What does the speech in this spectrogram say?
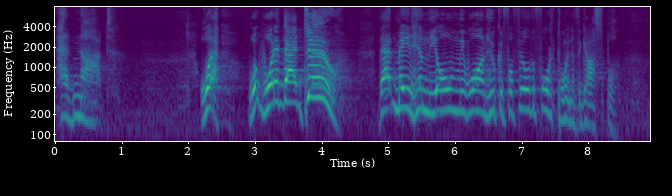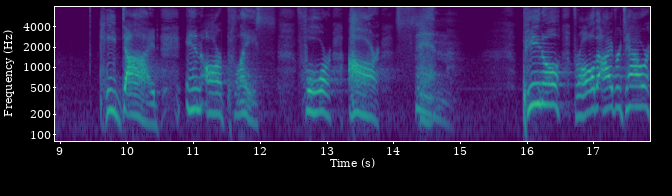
had not. What, what, what did that do? That made him the only one who could fulfill the fourth point of the gospel. He died in our place for our sin. Penal for all the ivory tower,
